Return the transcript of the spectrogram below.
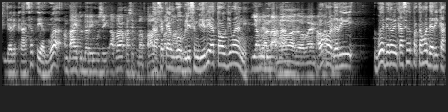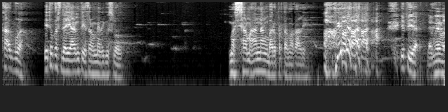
Dari kaset ya gua entah itu dari musik apa kaset bapak kaset bapak yang gue beli sendiri atau gimana nih? yang lu dengarkan apa yang Oh, kalau dari gue dengerin kaset pertama dari kakak gue. Itu Chris Dayanti sama Melly Guslow. Masih sama Anang baru pertama kali. itu ya. lagu apa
